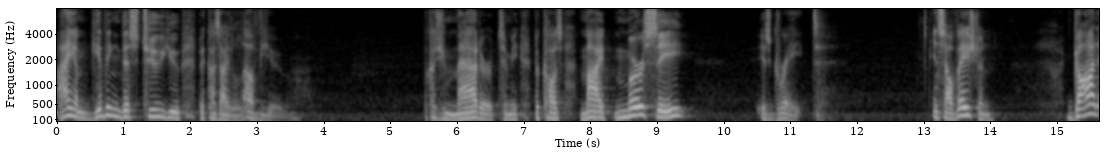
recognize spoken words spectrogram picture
I am giving this to you because I love you. Because you matter to me. Because my mercy is great. In salvation, God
